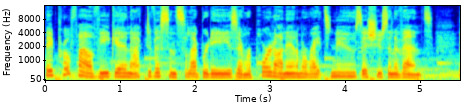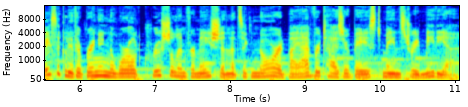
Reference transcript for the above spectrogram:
They profile vegan activists and celebrities and report on animal rights news, issues, and events. Basically, they're bringing the world crucial information that's ignored by advertiser based mainstream media.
